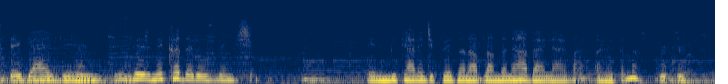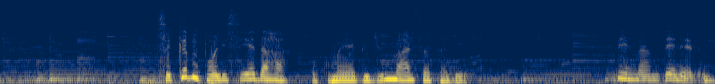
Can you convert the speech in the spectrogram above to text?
İşte geldim. Sizleri ne kadar özlemişim. Benim bir tanecik Rezan ablamda ne haberler var? Aradı mı? Sıkı bir polisiye daha. Okumaya gücün varsa tabii. Bilmem denerim.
